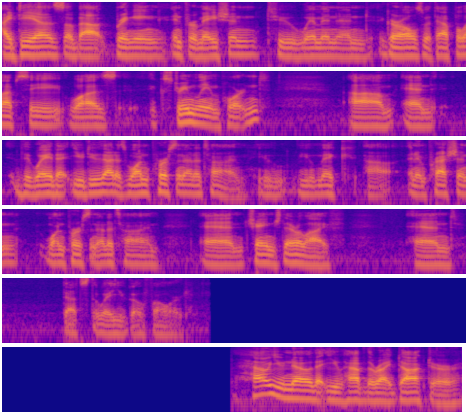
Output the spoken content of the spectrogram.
ideas about bringing information to women and girls with epilepsy was extremely important. Um, and the way that you do that is one person at a time. You, you make uh, an impression one person at a time and change their life, and that's the way you go forward. How you know that you have the right doctor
